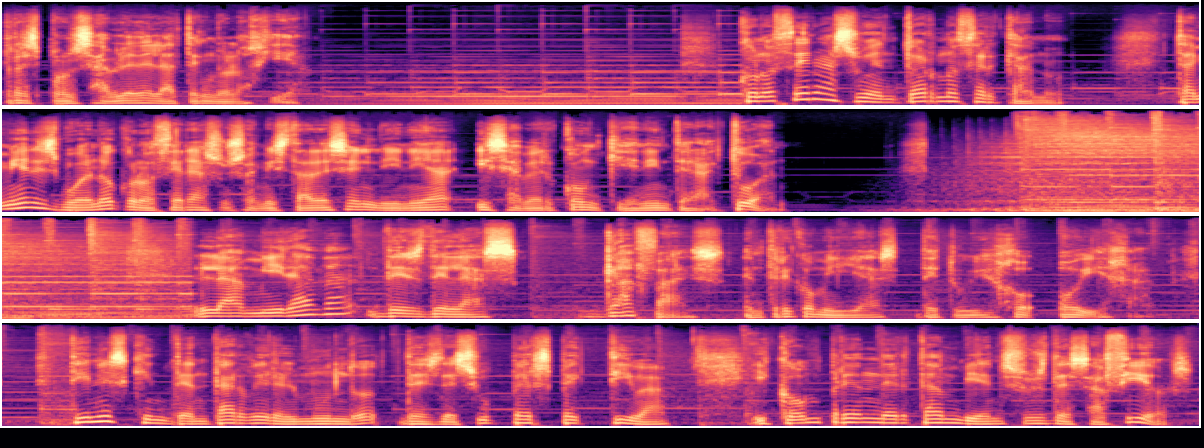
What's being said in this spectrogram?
responsable de la tecnología. Conocer a su entorno cercano. También es bueno conocer a sus amistades en línea y saber con quién interactúan. La mirada desde las gafas, entre comillas, de tu hijo o hija. tienes que intentar ver el mundo desde su perspectiva y comprender también sus desafíos.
